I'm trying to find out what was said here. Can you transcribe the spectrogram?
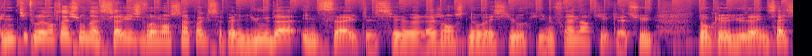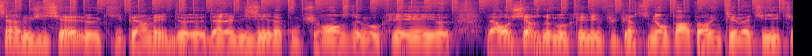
une petite présentation d'un service vraiment sympa qui s'appelle Yuda Insight. C'est euh, l'agence NoSEO qui nous fait un article là-dessus. Donc euh, Yuda Insight, c'est un logiciel qui permet d'analyser la concurrence de mots-clés, la recherche de mots-clés les plus pertinents par rapport à une thématique.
